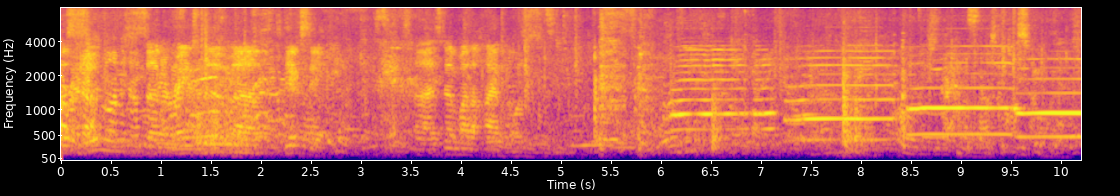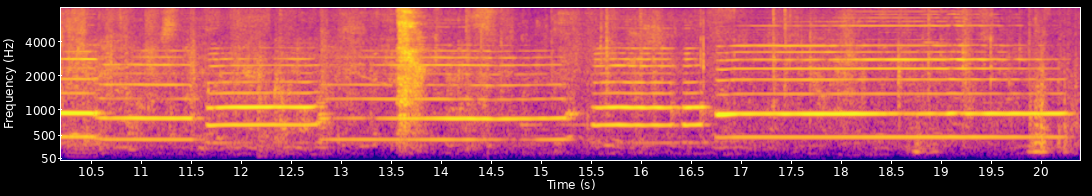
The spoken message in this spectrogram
This is, a, this is an arrangement of uh, Dixie. Uh, it's done by the Hi-Lo's. Oh,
